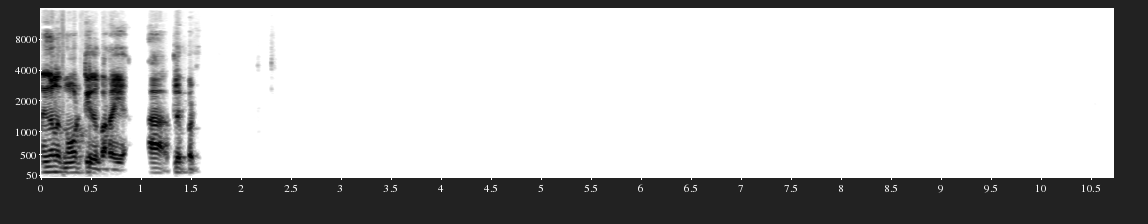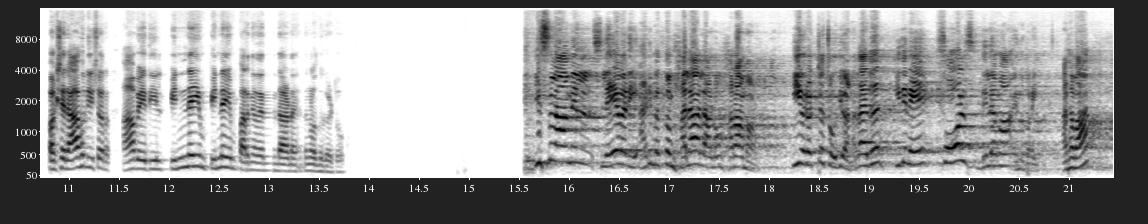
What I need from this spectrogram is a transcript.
നിങ്ങൾ നോട്ട് ചെയ്ത് പറയുക. ആ ക്ലിപ്പ് പക്ഷെ രാഹുൽ ഈശ്വർ ആ വേദിയിൽ പിന്നെയും പിന്നെയും പറഞ്ഞത് എന്താണ്? നിങ്ങളൊന്ന് കേട്ടു. ഇസ്ലാമിൽ സ്ലേവറി അടിമത്തം ഹലാലാണോ ഹറാമാണോ? ഈ ഒരൊറ്റ ചോദ്യമാണ്. അതായത് ഇതിനെ ഫോൾസ് ദിലമ എന്ന് പറയും. അഥവാ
